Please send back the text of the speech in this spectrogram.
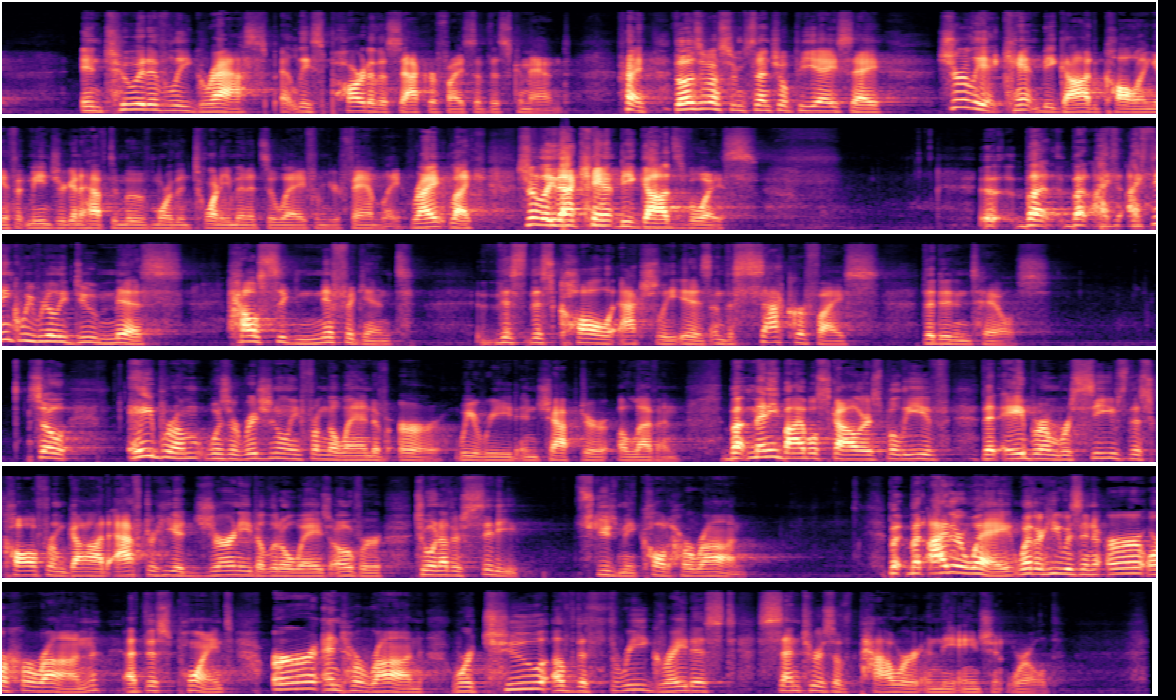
intuitively grasp at least part of the sacrifice of this command. Right? Those of us from Central PA say, surely it can't be God calling if it means you're going to have to move more than 20 minutes away from your family, right? Like, surely that can't be God's voice. Uh, but, but I, I think we really do miss how significant this, this call actually is and the sacrifice that it entails. So, Abram was originally from the land of Ur, we read in chapter 11. But many Bible scholars believe that Abram receives this call from God after he had journeyed a little ways over to another city, excuse me, called Haran. But, but either way, whether he was in Ur or Haran at this point, Ur and Haran were two of the three greatest centers of power in the ancient world.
